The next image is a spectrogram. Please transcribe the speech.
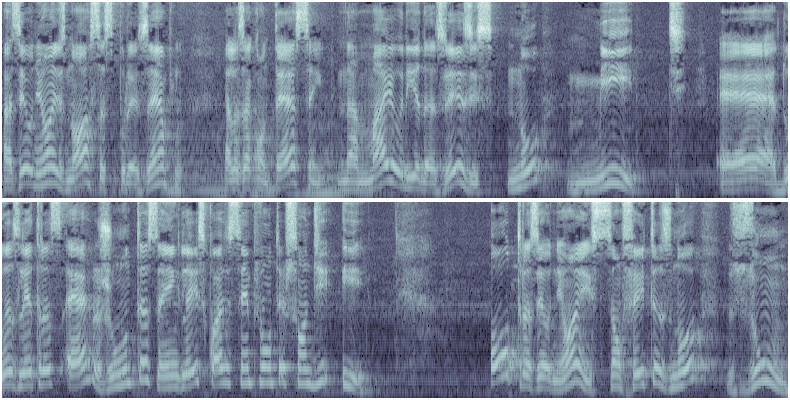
As reuniões nossas, por exemplo, elas acontecem, na maioria das vezes, no meet. É, duas letras E juntas em inglês quase sempre vão ter som de I. Outras reuniões são feitas no Zoom.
